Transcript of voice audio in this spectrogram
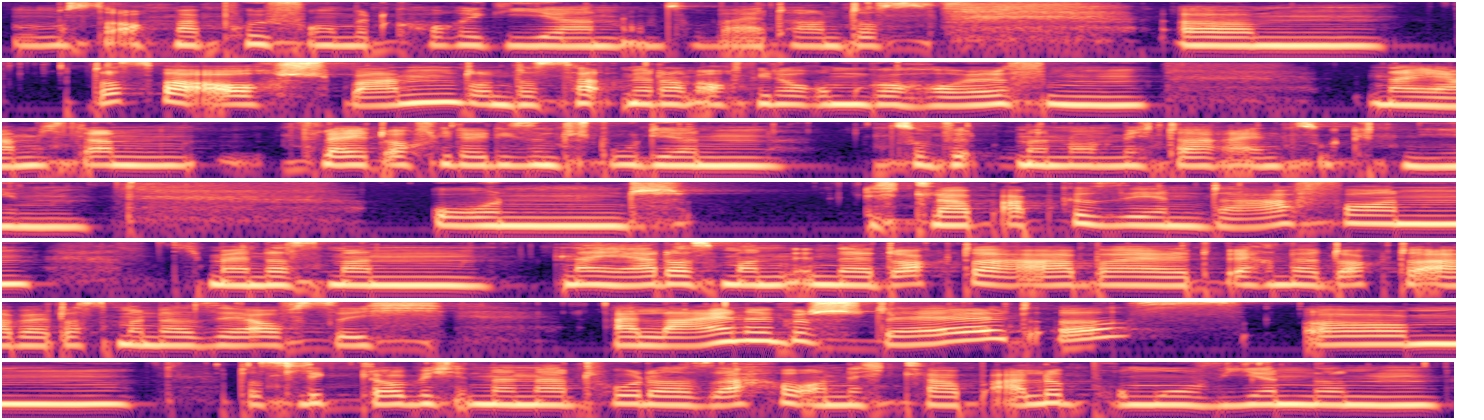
musste auch mal Prüfungen mit korrigieren und so weiter. Und das, ähm, das war auch spannend und das hat mir dann auch wiederum geholfen, naja, mich dann vielleicht auch wieder diesen Studien zu widmen und mich da reinzuknien. Und ich glaube, abgesehen davon, ich meine, dass man, naja, dass man in der Doktorarbeit, während der Doktorarbeit, dass man da sehr auf sich alleine gestellt ist. Ähm, das liegt, glaube ich, in der Natur der Sache und ich glaube, alle Promovierenden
